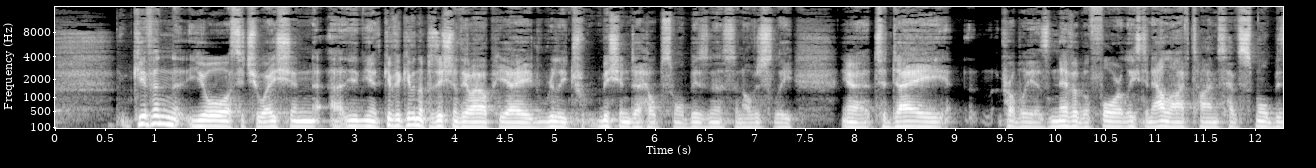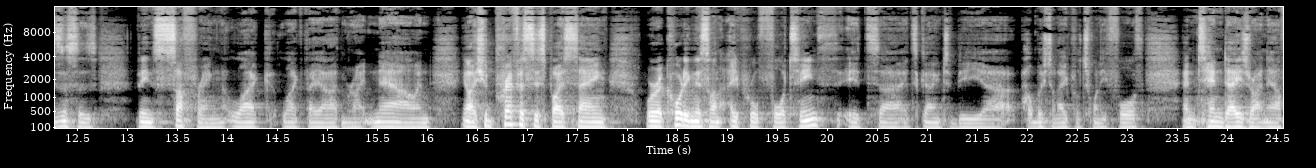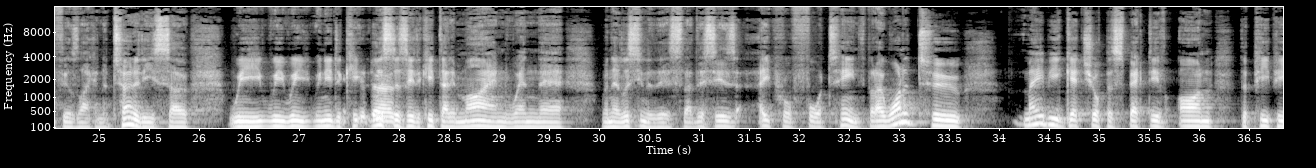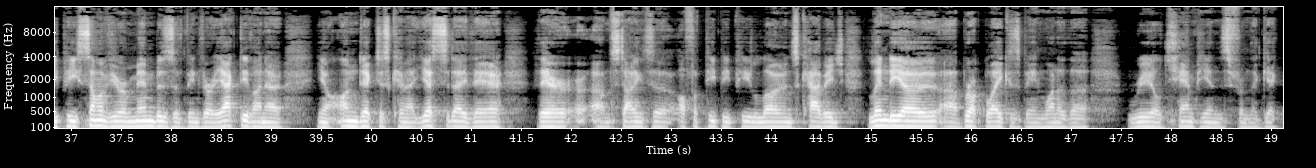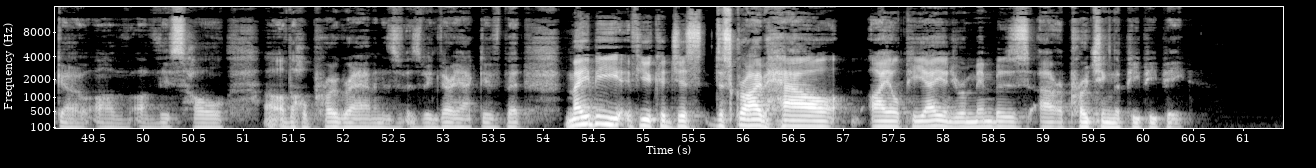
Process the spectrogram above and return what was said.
given your situation, uh, you know, given, given the position of the ILPA, really tr- mission to help small business, and obviously, you know, today probably as never before, at least in our lifetimes, have small businesses been suffering like like they are right now. And you know, I should preface this by saying we're recording this on April 14th. It's uh, it's going to be uh, published on April 24th, and 10 days right now feels like an eternity. So we we we, we need to keep listeners need to keep that in mind when they're when they're listening to this. That this is April 14th. But I wanted to maybe get your perspective on the PPP. Some of your members have been very active. I know, you know, On Deck just came out yesterday. They're, they're um, starting to offer PPP loans, Kabbage. Lendio, uh, Brock Blake has been one of the real champions from the get go of, of this whole, uh, of the whole program and has, has been very active. But maybe if you could just describe how ILPA and your members are approaching the PPP.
